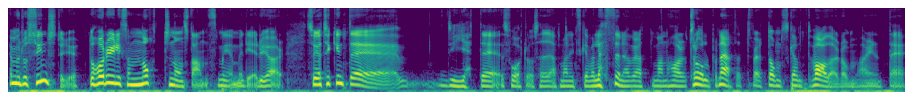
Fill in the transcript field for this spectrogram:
ja men då syns du ju. Då har du ju liksom nått någonstans med, med det du gör. Så jag tycker inte det är jättesvårt att säga att man inte ska vara ledsen över att man har troll på nätet, för att de ska inte vara där, de har inte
